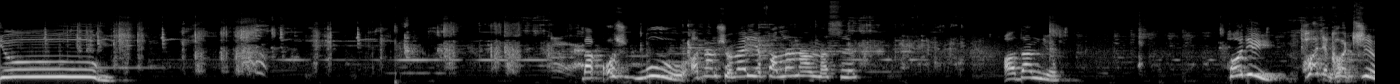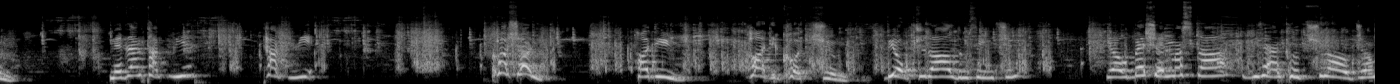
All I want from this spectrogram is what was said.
Hücum. Bak o bu adam şövalye falan almasın. Adam diyor. Hadi, hadi koçum. Neden takviye? Takviye. Koşun. Hadi. Hadi koçum. Bir okçu daha aldım senin için. Ya beş elmas daha bir tane kılıçlı alacağım.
